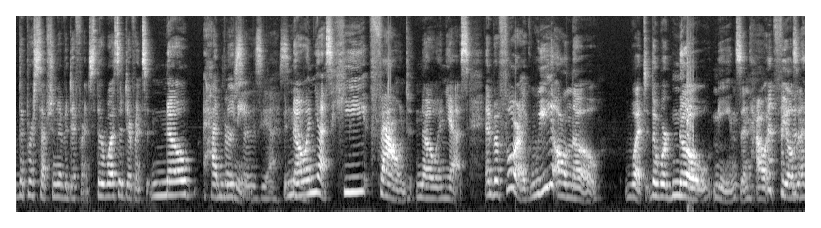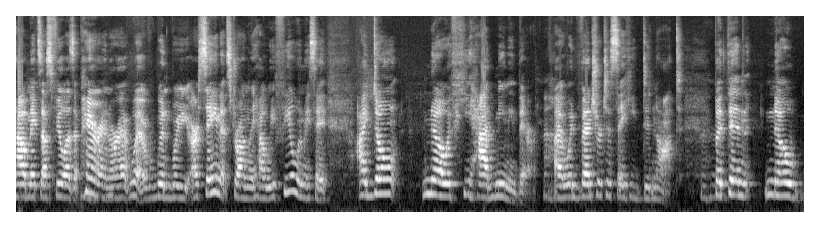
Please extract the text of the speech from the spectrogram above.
the perception of a difference there was a difference no had meaning Versus yes. no and yes. He found no and yes. And before, like we all know what the word no means and how it feels and how it makes us feel as a parent or at, wh- when we are saying it strongly, how we feel when we say. I don't know if he had meaning there. Uh-huh. I would venture to say he did not. Mm-hmm. But then no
